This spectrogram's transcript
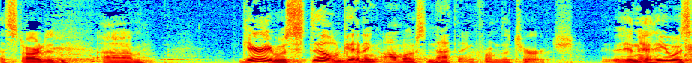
uh, started, um, Gary was still getting almost nothing from the church. And he was,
